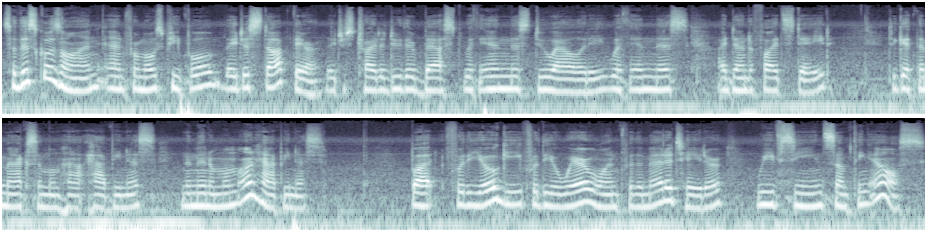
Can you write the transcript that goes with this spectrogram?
So this goes on, and for most people, they just stop there. They just try to do their best within this duality, within this identified state, to get the maximum ha- happiness and the minimum unhappiness. But for the yogi, for the aware one, for the meditator, we've seen something else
